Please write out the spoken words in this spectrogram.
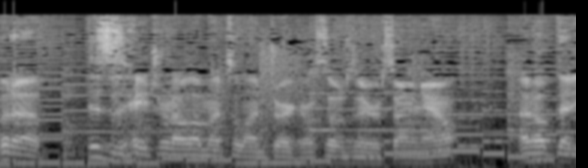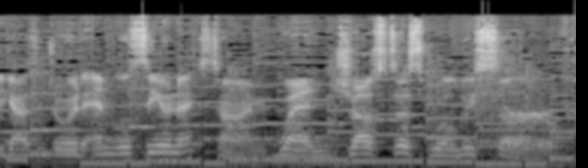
But, uh, this is Hatred Elemental and Draco Sub-Zero signing out. I hope that you guys enjoyed, and we'll see you next time. When justice will be served.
